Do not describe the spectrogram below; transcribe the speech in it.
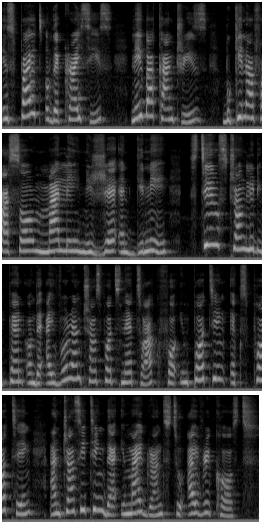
In spite of the crisis, neighbor countries, Burkina Faso, Mali, Niger, and Guinea, still strongly depend on the Ivorian transport network for importing, exporting, and transiting their immigrants to Ivory Coast.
